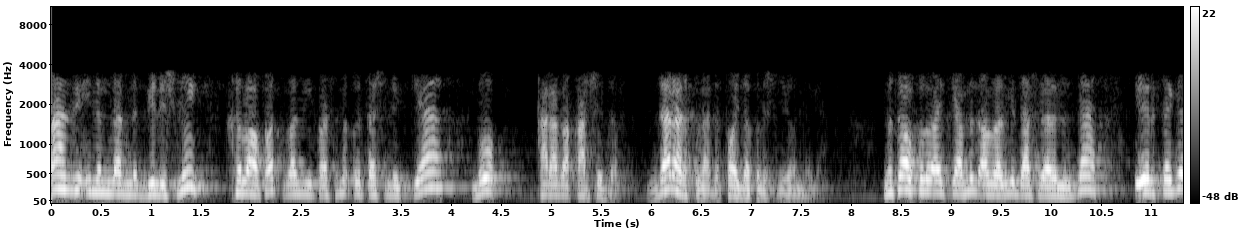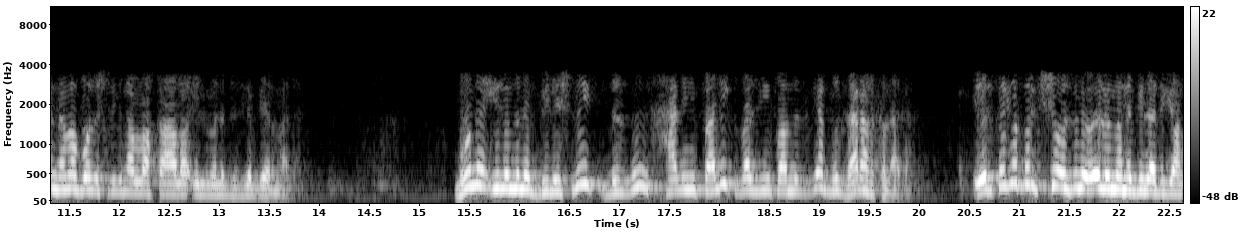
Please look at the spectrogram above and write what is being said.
ba'zi ilmlarni bilishlik xilofat vazifasini o'tashlikka bu qarama qarshidir. Zarar qiladi foyda qilishlik o'rniga misol qilib aytganmiz avvalgi darslarimizda ertaga nima bo'lishligini alloh taolo ilmini bizga bermadi. Buni ilmini bilishlik bizning xalifalik vazifamizga bu zarar qiladi. Ertaga bir kishi o'zini o'limini biladigan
